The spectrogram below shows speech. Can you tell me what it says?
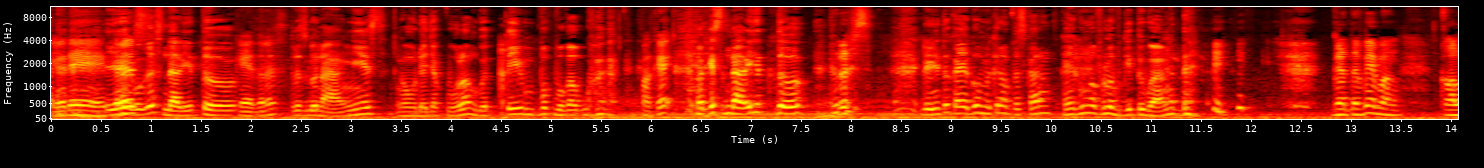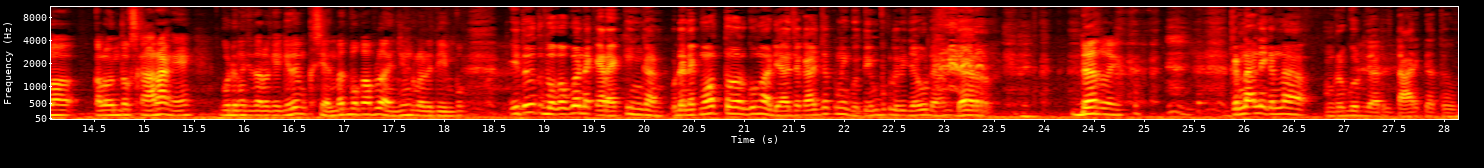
Yaudah, Iya, terus? gue sendal itu. Oke, terus? Terus gue nangis, nggak mau diajak pulang, gue timpuk bokap gue pakai? Pakai sendal itu. terus? Dan itu kayak gue mikir sampai sekarang, kayak gue nggak perlu begitu banget deh. Gak tapi emang kalau kalau untuk sekarang ya gue dengan cerita lu kayak gitu kesian banget bokap lu anjing kalau ditimpuk. Itu tuh bokap gue naik ereking kan, udah naik motor, gue nggak diajak-ajak nih, gue timpuk dari jauh dan dar. Dar lagi kena nih kena, menurut gue dari tarik dah tuh.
